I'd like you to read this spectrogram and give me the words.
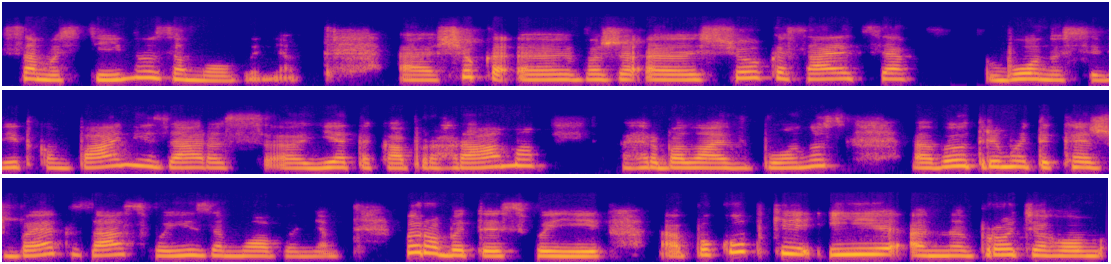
самостійно замовлення. Е, Що, що касається бонусів від компанії, зараз е, є така програма. Herbalife бонус, е, ви отримуєте кешбек за свої замовлення. Ви робите свої е, покупки і е, протягом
